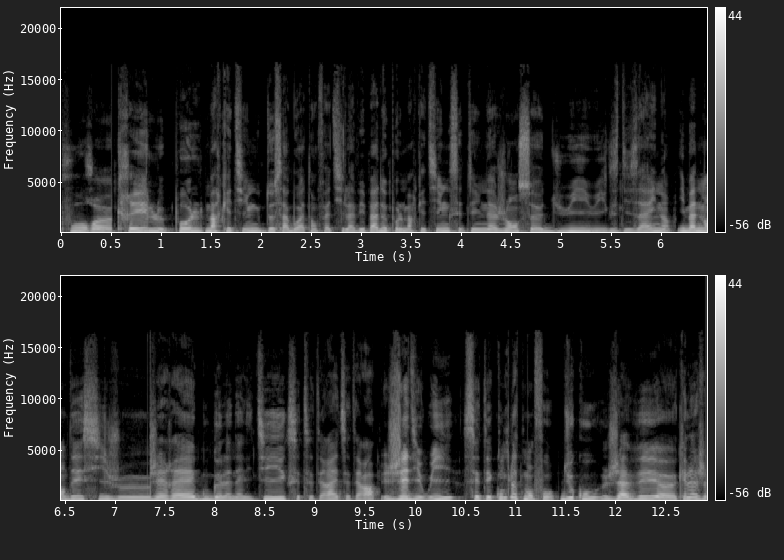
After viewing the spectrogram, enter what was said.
pour euh, créer le pôle marketing de sa boîte. En fait, il n'avait pas de pôle marketing, c'était une agence d'UI UX design. Il m'a demandé si je gérais Google Analytics, etc., etc. J'ai dit oui, c'était complètement faux. Du coup, j'avais quel âge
